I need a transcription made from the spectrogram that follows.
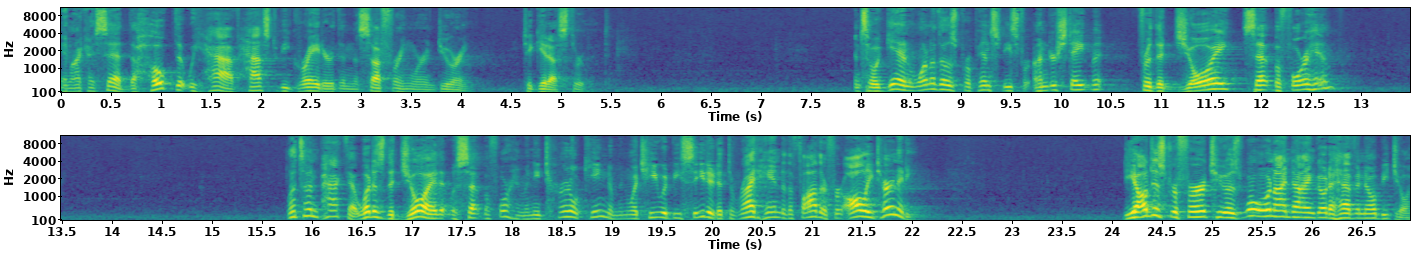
And like I said, the hope that we have has to be greater than the suffering we're enduring to get us through it. And so, again, one of those propensities for understatement, for the joy set before him. Let's unpack that. What is the joy that was set before him? An eternal kingdom in which he would be seated at the right hand of the Father for all eternity. Do y'all just refer to as, well, when I die and go to heaven, there'll be joy?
